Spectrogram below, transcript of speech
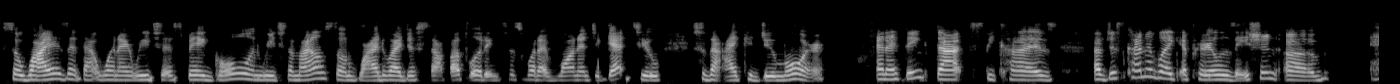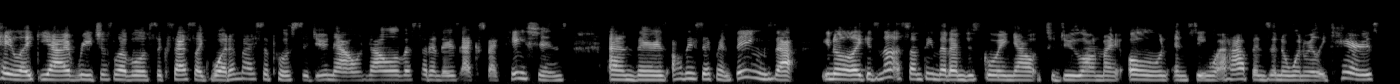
So why is it that when I reach this big goal and reach the milestone, why do I just stop uploading? This is what I've wanted to get to so that I could do more. And I think that's because of just kind of like a paralyzation of hey, like, yeah, I've reached this level of success. Like, what am I supposed to do now? Now, all of a sudden, there's expectations and there's all these different things that you know, like it's not something that I'm just going out to do on my own and seeing what happens and no one really cares.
